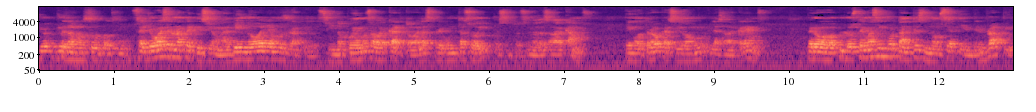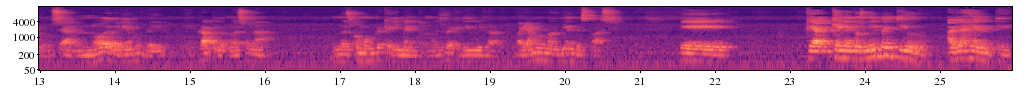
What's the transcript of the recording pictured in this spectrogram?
yo, de la masturbación. O sea, yo voy a hacer una petición, más bien no vayamos rápido. Si no podemos abarcar todas las preguntas hoy, pues entonces no las abarcamos. En otra ocasión las abarcaremos. Pero los temas importantes no se atienden rápido, o sea, no deberíamos de ir rápido, no es una no es como un requerimiento, no es requerido ir rápido, vayamos más bien despacio. Eh, que, que en el 2021 haya gente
